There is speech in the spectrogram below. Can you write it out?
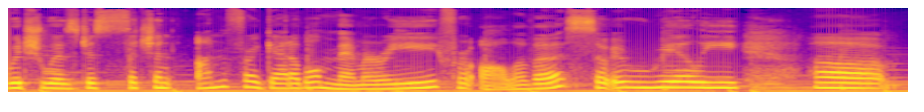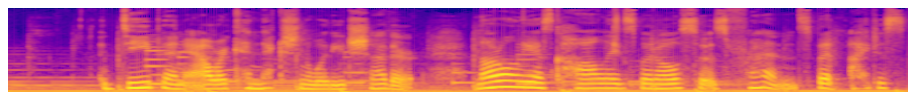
which was just such an unforgettable memory for all of us. So it really uh, deepened our connection with each other, not only as colleagues, but also as friends. But I just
